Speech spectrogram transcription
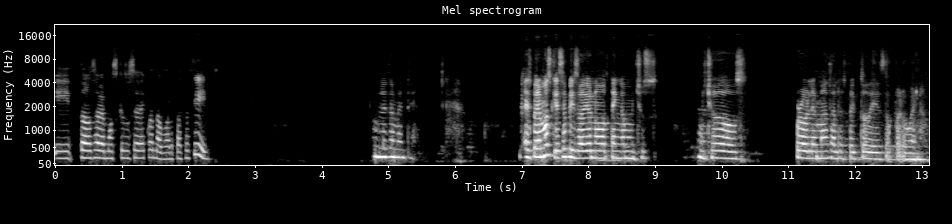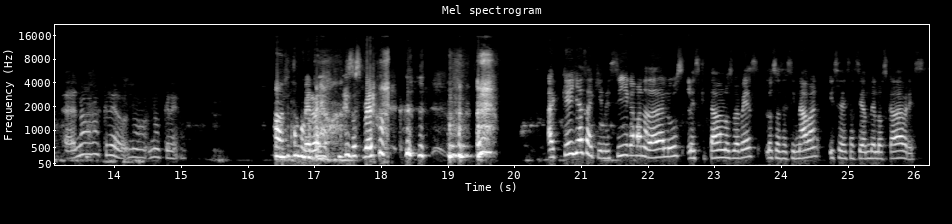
Y todos sabemos qué sucede cuando abortas así. Completamente. Esperemos que ese episodio no tenga muchos, muchos problemas al respecto de eso, pero bueno. Eh, no, no creo, no, no creo. No, yo tampoco Pero creo. eso espero. Aquellas a quienes sí llegaban a dar a luz les quitaban los bebés, los asesinaban y se deshacían de los cadáveres.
